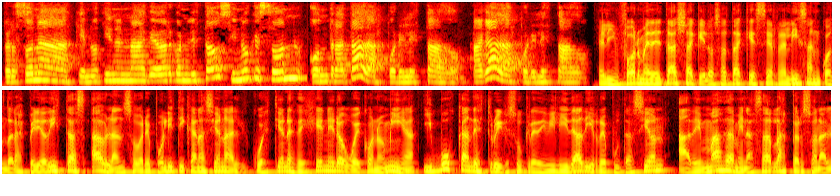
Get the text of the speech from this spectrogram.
personas que no tienen nada que ver con el Estado, sino que son contratadas por el Estado, pagadas por el Estado. El informe detalla que los ataques se realizan cuando las periodistas hablan sobre política nacional, cuestiones de género o economía y buscan destruir su credibilidad y reputación, además de amenazarlas personalmente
